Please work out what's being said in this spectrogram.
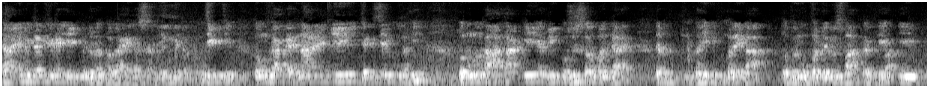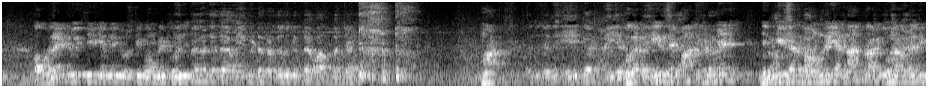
ढाई मीटर की जगह एक मीटर लगभग आएगा सर। एक मीटर जी जी। तो उनका कहना है कि जैसे तो उन्होंने कहा था कि अभी कोशिश करो बन जाए जब नहीं बनेगा तो फिर ऊपर लेवल से बात करके कि और लैंड भी थी हमने यूनिवर्सिटी बाउंड्री थोड़ी थोड़ी अगर जैसे आप एक मीटर करते हो तो कितने आवाज़ बच जाएँगे? मात्र। तो जैसे एक या ढाई है मगर तीन से पाँच फीट में जिनकी सर बाउंड्री या नॉन प्रभावित हो रहा है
